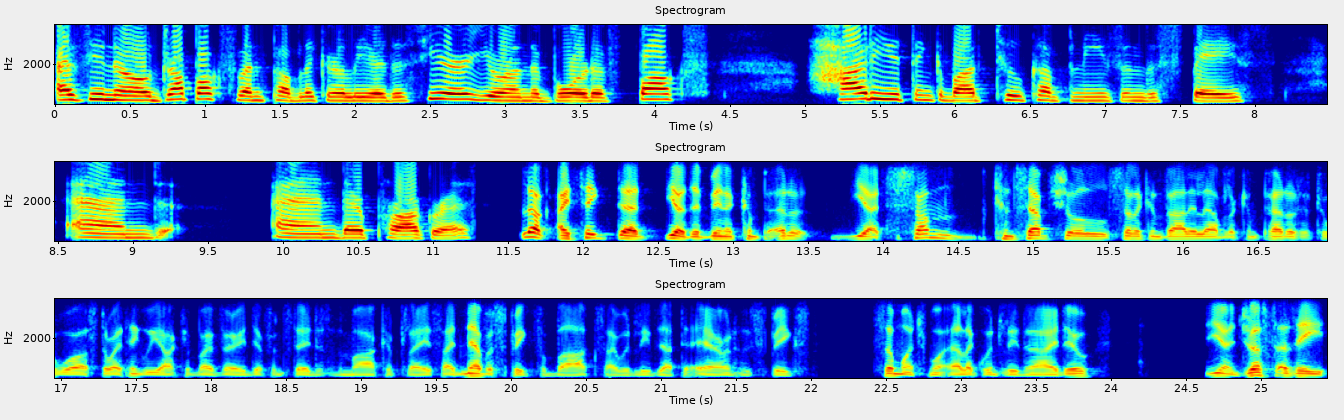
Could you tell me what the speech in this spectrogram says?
As you know, Dropbox went public earlier this year. You're on the board of Box. How do you think about two companies in the space and and their progress? Look, I think that yeah, they've been a competitor. Yeah, some conceptual Silicon Valley level of competitor to us, though I think we occupy very different stages in the marketplace. I'd never speak for Box. I would leave that to Aaron, who speaks so much more eloquently than I do. You know, just as a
